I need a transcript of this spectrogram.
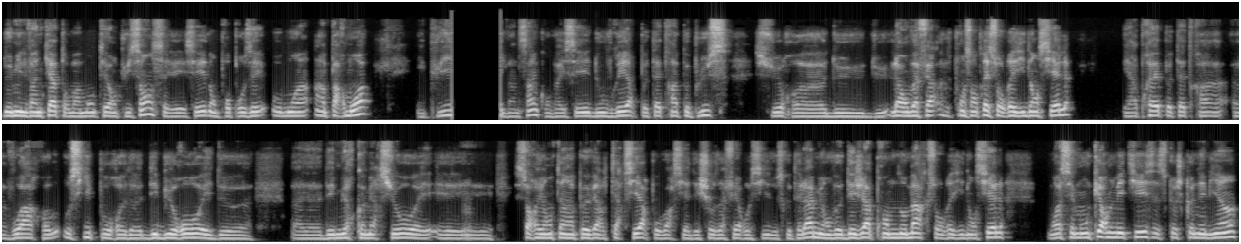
2024, on va monter en puissance et essayer d'en proposer au moins un par mois. Et puis, 2025, on va essayer d'ouvrir peut-être un peu plus sur du, Là, on va faire concentrer sur le résidentiel et après peut-être voir aussi pour des bureaux et de, des murs commerciaux et, mmh. s'orienter un peu vers le tertiaire pour voir s'il y a des choses à faire aussi de ce côté-là. Mais on veut déjà prendre nos marques sur le résidentiel. Moi, c'est mon cœur de métier, c'est ce que je connais bien.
